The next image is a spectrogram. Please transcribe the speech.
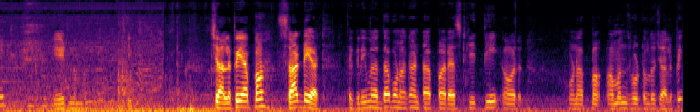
8 8 ਨੰਬਰ ਠੀਕ। ਚੱਲ ਪਏ ਆਪਾਂ 8:30 ਤਕਰੀਬਨ ਅੱਧਾ ਪੌਣਾ ਘੰਟਾ ਆਪਾਂ ਰੈਸਟ ਕੀਤੀ ਔਰ ਹੁਣ ਆਪਾਂ ਅਮਨਸ ਹੋਟਲ ਤੋਂ ਚੱਲ ਪਏ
